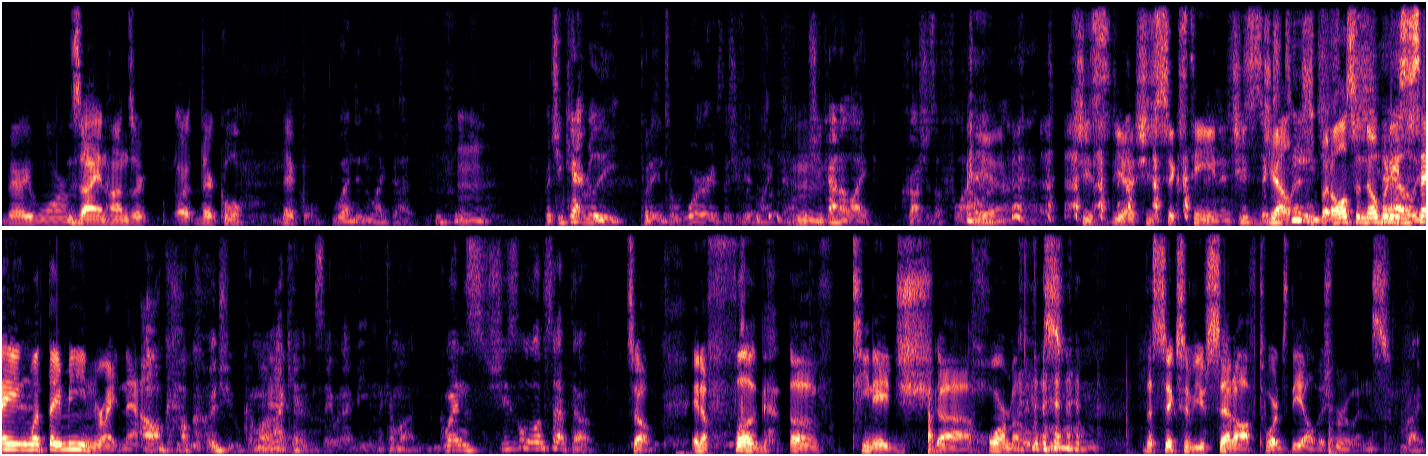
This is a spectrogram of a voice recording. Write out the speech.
Very warm. Zai and Hans are, are they're cool. They're cool. Gwen didn't like that, Hmm. but she can't really put it into words that she didn't like that. But she kind of like crushes a flower. in Yeah. her hand. She's yeah, she's 16 and she's, She's 16, jealous, but she's also nobody's jelly, saying dude. what they mean right now. Oh, how could you? Come on, I can't even say what I mean. Come on, Gwen's she's a little upset though. So, in a fug of teenage uh, hormones, the six of you set off towards the Elvish ruins. Right.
